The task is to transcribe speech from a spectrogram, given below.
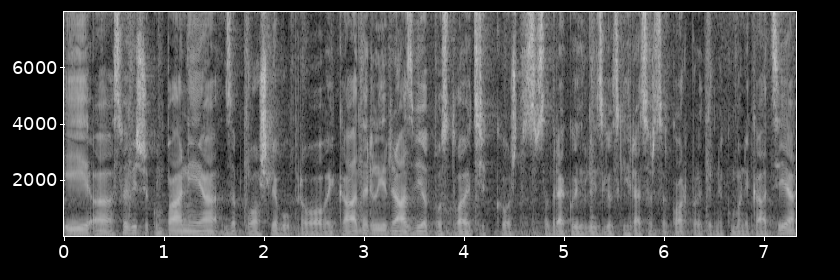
i uh, sve više kompanija zapošljava upravo ovaj kadar ili razvija od postojećih, kao što sam sad rekao, ili iz ljudskih resursa korporativne komunikacija,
